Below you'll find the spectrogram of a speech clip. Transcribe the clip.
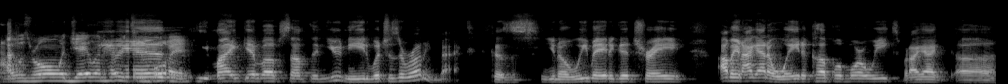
I was rolling with Jalen Hurts, your boy. he might give up something you need, which is a running back. Because you know we made a good trade. I mean, I gotta wait a couple more weeks, but I got uh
